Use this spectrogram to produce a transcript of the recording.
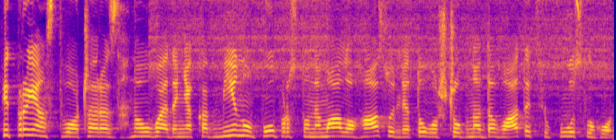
Підприємство через нововведення Кабміну попросту не мало газу для того, щоб надавати цю послугу.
